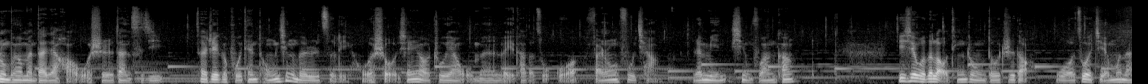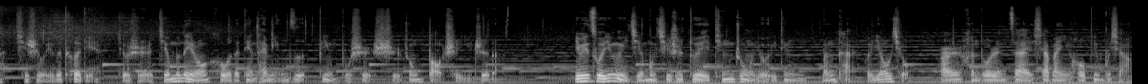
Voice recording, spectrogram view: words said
众朋友们，大家好，我是蛋司机。在这个普天同庆的日子里，我首先要祝愿我们伟大的祖国繁荣富强，人民幸福安康。一些我的老听众都知道，我做节目呢，其实有一个特点，就是节目内容和我的电台名字并不是始终保持一致的。因为做英语节目，其实对听众有一定门槛和要求，而很多人在下班以后并不想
